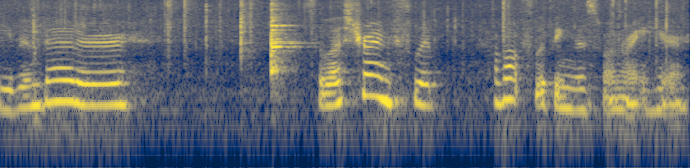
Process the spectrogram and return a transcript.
Even better. So let's try and flip. How about flipping this one right here?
